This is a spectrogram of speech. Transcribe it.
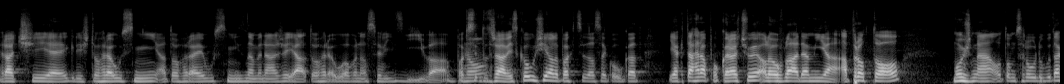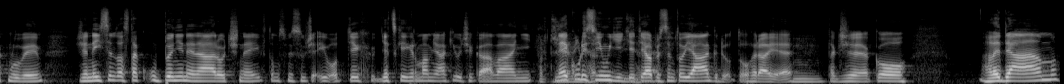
radši je, když to hraju s ní a to hraju s ní, znamená, že já to hraju a ona se víc dívá. Pak no. si to třeba vyzkouší, ale pak chci zase koukat, jak ta hra pokračuje, ale ovládám ji já. A proto možná o tom celou dobu tak mluvím, že nejsem zase tak úplně nenáročný v tom smyslu, že i od těch dětských her mám nějaké očekávání. Protože ne kvůli víc dítěti, ale protože jsem to já, kdo to hraje. Hmm. Takže jako hledám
